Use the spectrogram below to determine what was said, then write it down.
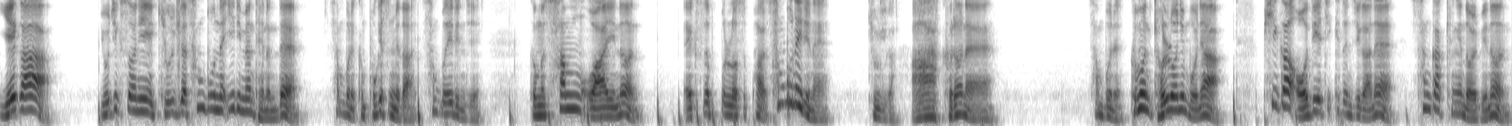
얘가 요 직선이 기울기가 3분의 1이면 되는데 3분의 그럼 보겠습니다. 3분의 1인지. 그러면 3y는 x 플러스 8 3분의 1이네. 기울기가. 아, 그러네. 3분의 1. 그러면 결론이 뭐냐? P가 어디에 찍히든지 간에 삼각형의 넓이는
